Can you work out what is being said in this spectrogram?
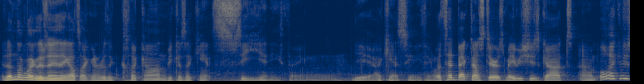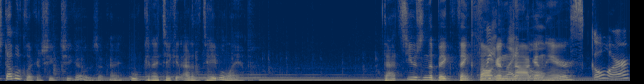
It doesn't look like there's anything else I can really click on because I can't see anything. Yeah, I can't see anything. Let's head back downstairs. Maybe she's got... Um, oh, I can just double click and she, she goes. Okay. Ooh, can I take it out of the table lamp? That's using the big think thongin light noggin here. Score.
